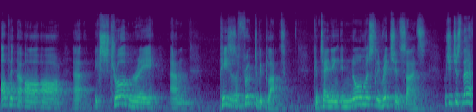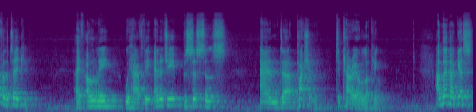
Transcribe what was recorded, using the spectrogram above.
uh, are, are uh, extraordinary um, pieces of fruit to be plucked containing enormously rich insights, which are just there for the taking. If only we have the energy, persistence, and uh, passion to carry on looking. And then I guess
